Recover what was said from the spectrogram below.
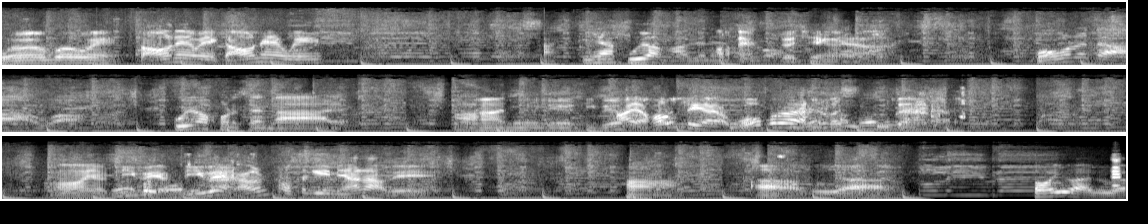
ဝဲဝဲဝဲခေါင်းနဲ့ဝဲခေါင်းနဲ့ဝဲဒီက950နဲ့ဟုတ်တယ်ပြောချင်းရတာဘောရတာဟိုက985တဲ့အာနေဒီဘက်ဟာရဟုတ်တယ်ဝေါ်ခေါ်လာတယ်ဘာစကူကန်ဟာရဒီဘဲဒီဘဲငါတို့စကင်များတာပဲဟာ အာဘူရတော်ရပါလူက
